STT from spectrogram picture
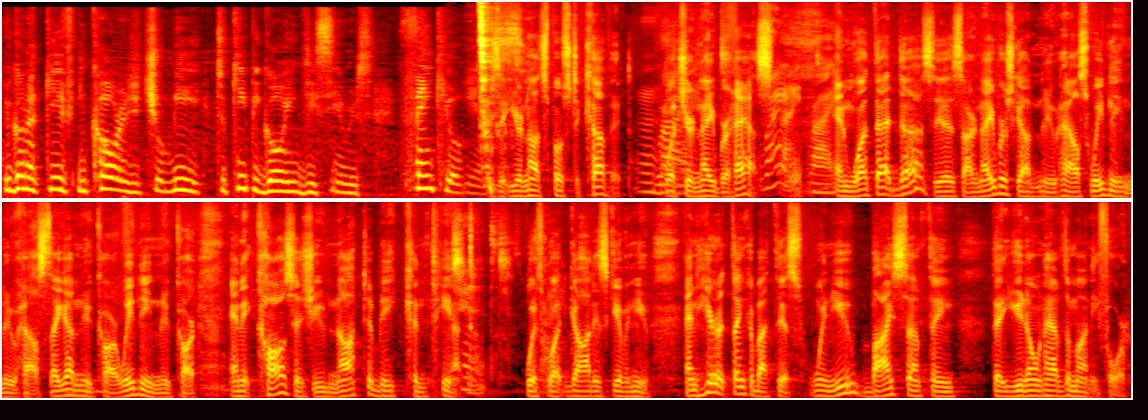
you're gonna give encouragement to me to keep it going this series. Thank you. Is that you're not supposed to covet mm-hmm. what your neighbor has. Right, right. And what that does is our neighbor's got a new house, we need a new house. They got a new car, we need a new car. And it causes you not to be content, Content. with what God has given you. And here, think about this. When you buy something that you don't have the money for,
